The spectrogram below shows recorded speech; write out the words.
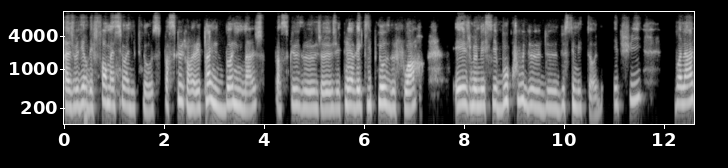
enfin, je veux dire des formations à l'hypnose, parce que j'en avais pas une bonne image, parce que j'étais avec l'hypnose de foire. Et je me méfiais beaucoup de, de, de, ces méthodes. Et puis, voilà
